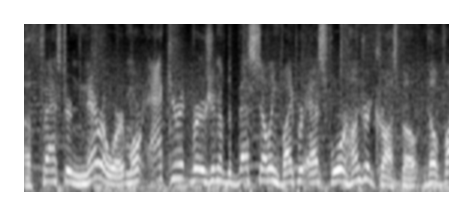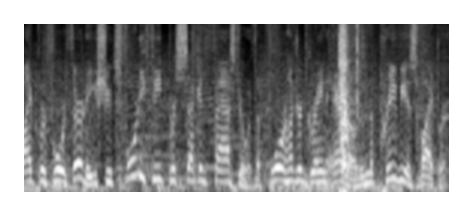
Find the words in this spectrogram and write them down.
A faster, narrower, more accurate version of the best selling Viper S400 crossbow, the Viper 430 shoots 40 feet per second faster with a 400 grain arrow than the previous Viper.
